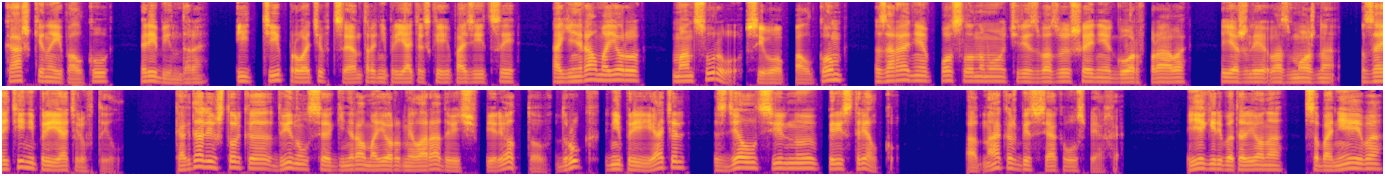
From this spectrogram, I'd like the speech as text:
Кашкина и полку Ребиндера идти против центра неприятельской позиции, а генерал-майору Мансурову с его полком, заранее посланному через возвышение гор вправо, ежели возможно, зайти неприятелю в тыл. Когда лишь только двинулся генерал-майор Милорадович вперед, то вдруг неприятель сделал сильную перестрелку. Однако ж без всякого успеха. Егери батальона Сабанеева,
